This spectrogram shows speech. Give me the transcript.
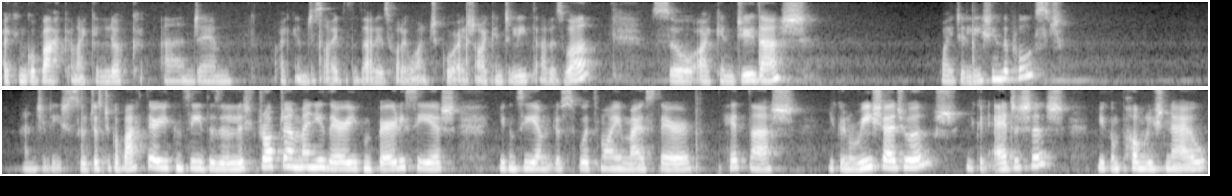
I can go back and I can look and um, I can decide that that is what I want to go out. And I can delete that as well. So, I can do that by deleting the post and delete. So just to go back there, you can see there's a little drop down menu there. You can barely see it. You can see I'm just with my mouse there. Hit that. You can reschedule it. You can edit it. You can publish now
